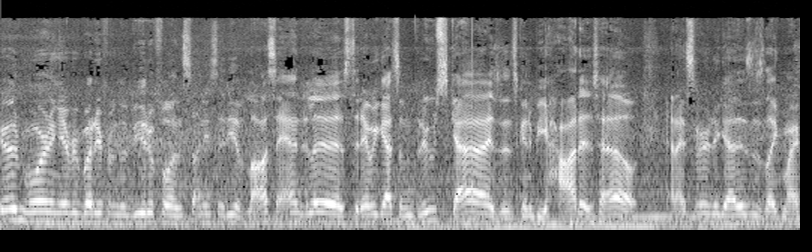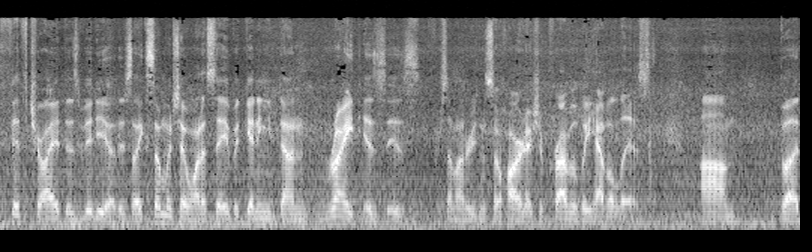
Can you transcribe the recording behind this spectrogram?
Good morning everybody from the beautiful and sunny city of Los Angeles. Today we got some blue skies and it's gonna be hot as hell. And I swear to God, this is like my fifth try at this video. There's like so much I wanna say, but getting it done right is, is for some odd reason so hard. I should probably have a list. Um, but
